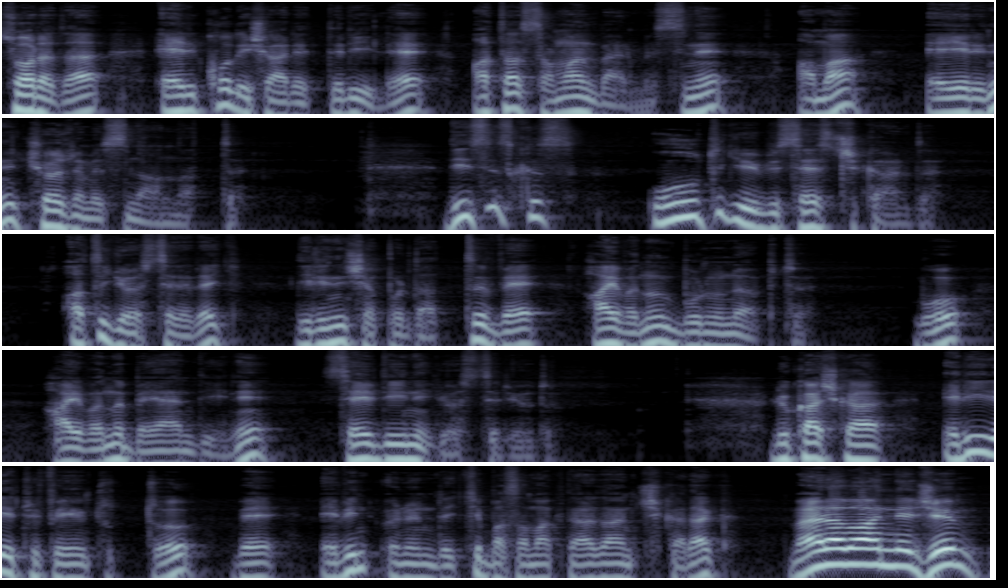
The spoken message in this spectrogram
Sonra da el kol işaretleriyle ata saman vermesini ama eğerini çözmemesini anlattı. Dilsiz kız uğultu gibi bir ses çıkardı. Atı göstererek dilini şapırdattı ve hayvanın burnunu öptü. Bu hayvanı beğendiğini, sevdiğini gösteriyordu. Lukaşka eliyle tüfeğini tuttu ve evin önündeki basamaklardan çıkarak ''Merhaba anneciğim''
